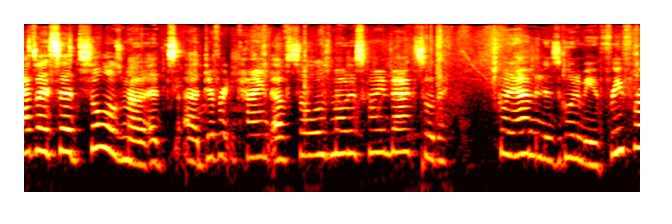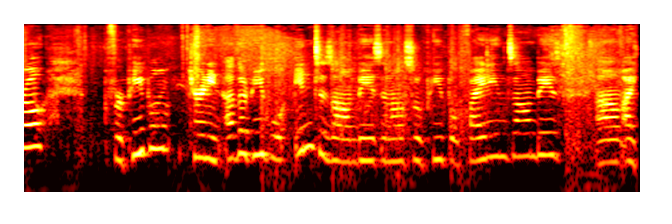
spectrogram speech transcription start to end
As I said, solos mode. It's a different kind of solos mode is coming back. So what's going to happen is going to be a free-for-all for people, turning other people into zombies and also people fighting zombies. Um, I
